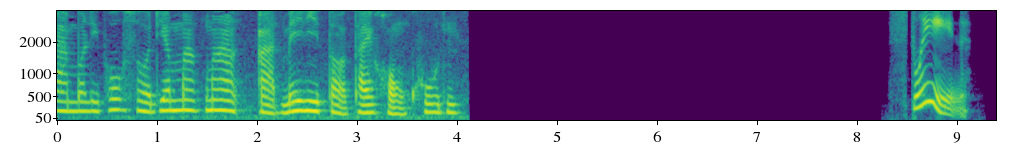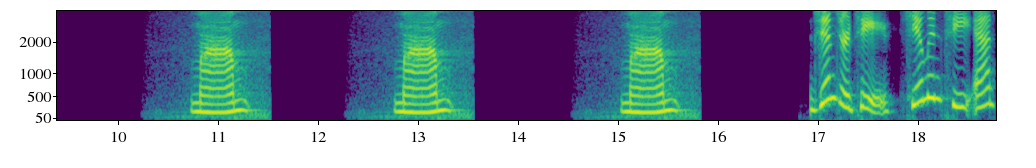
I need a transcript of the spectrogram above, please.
การบริโภคโซเดียมมาก ๆ อาจไม่ดีต่อไตของคุณ Spleen, ม้าม ม้าม ม้าม ginger tea, human tea, and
